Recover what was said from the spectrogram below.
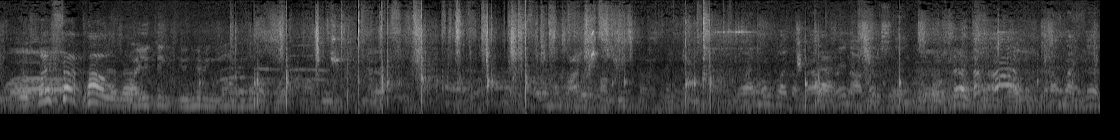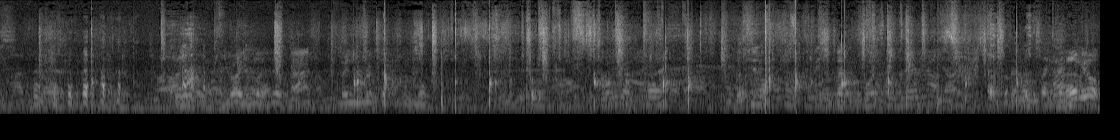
Yo, play fat power, man. Why man. you think you're hearing more and more I'm like this. You're right. You're like. But you supposed to be the over there? Hold me up.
